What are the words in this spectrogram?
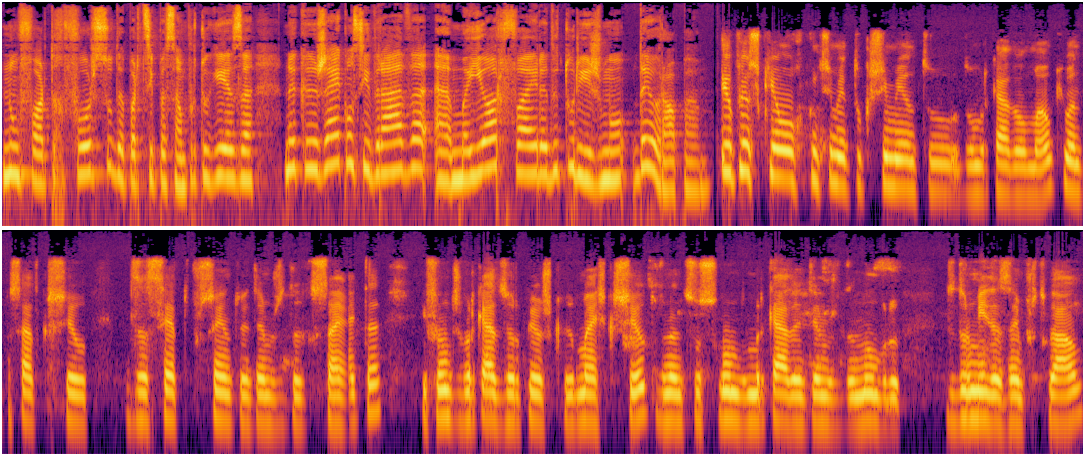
num forte reforço da participação portuguesa na que já é considerada a maior feira de turismo da Europa. Eu penso que é um reconhecimento do crescimento do mercado alemão, que o ano passado cresceu 17% em termos de receita e foi um dos mercados europeus que mais cresceu, tornando-se o segundo mercado em termos de número de dormidas em Portugal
